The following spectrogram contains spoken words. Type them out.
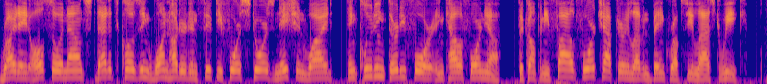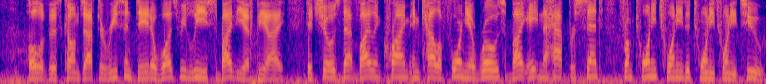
Rite Aid also announced that it's closing 154 stores nationwide, including 34 in California. The company filed for Chapter 11 bankruptcy last week. All of this comes after recent data was released by the FBI. It shows that violent crime in California rose by 8.5% from 2020 to 2022,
